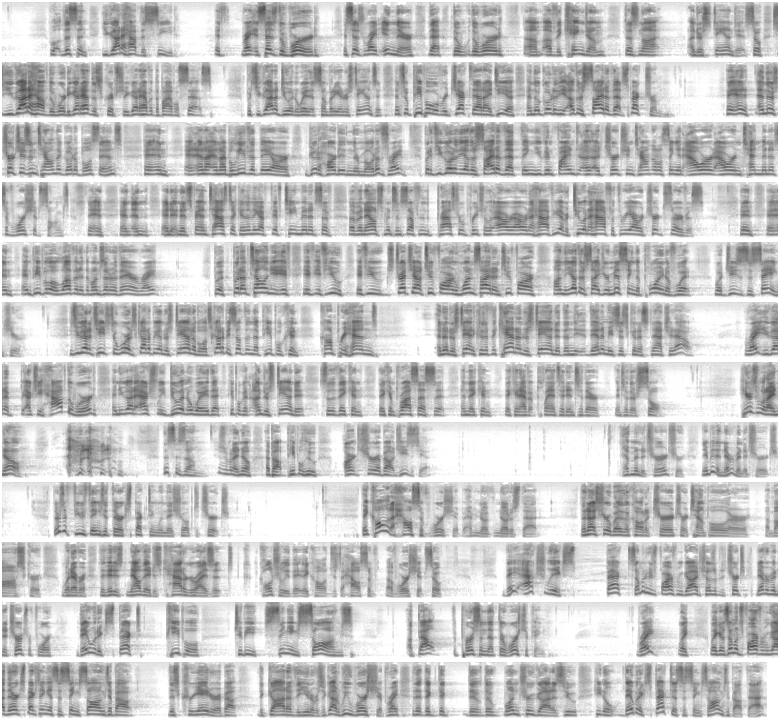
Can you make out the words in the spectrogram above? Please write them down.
Well, listen, you got to have the seed, it, right? It says the word, it says right in there that the, the word um, of the kingdom does not understand it. So, so you got to have the word, you got to have the scripture, you got to have what the Bible says. But you got to do it in a way that somebody understands it. And so people will reject that idea and they'll go to the other side of that spectrum. And, and, there's churches in town that go to both ends, and, and, and, I, and I believe that they are good hearted in their motives, right? But if you go to the other side of that thing, you can find a, a, church in town that'll sing an hour, an hour and 10 minutes of worship songs. And, and, and, and, and it's fantastic. And then they got 15 minutes of, of announcements and stuff, and the pastor will preach another hour, hour and a half. You have a two and a half to three hour church service. And, and, and people are loving it, the ones that are there, right? But, but I'm telling you, if, if, if, you, if you stretch out too far on one side and too far on the other side, you're missing the point of what, what Jesus is saying here. Is you got to teach the word. It's got to be understandable. It's got to be something that people can comprehend and understand. Because if they can't understand it, then the, the enemy's just going to snatch it out. Right? You got to actually have the word, and you got to actually do it in a way that people can understand it, so that they can they can process it and they can they can have it planted into their into their soul. Here's what I know. this is um here's what I know about people who aren't sure about Jesus yet. Haven't been to church, or maybe they've never been to church there's a few things that they're expecting when they show up to church. They call it a house of worship. I haven't noticed that? They're not sure whether they call it a church or a temple or a mosque or whatever. They just, now they just categorize it culturally. They, they call it just a house of, of worship. So they actually expect someone who's far from God shows up to church, never been to church before. They would expect people to be singing songs about the person that they're worshiping. Right? Like, like if someone's far from God, they're expecting us to sing songs about this creator, about the God of the universe, God we worship, right? The, the, the, the, the one true God is who, you know, they would expect us to sing songs about that.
